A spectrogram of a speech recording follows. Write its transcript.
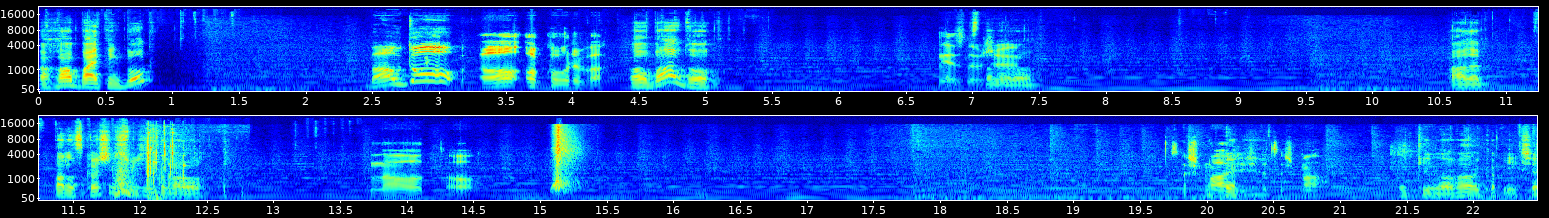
Oho, biting book? Bałdo! O, o kurwa. O, bałdo! Nie zdążyłem. Ale... Parę skośnić mi się zdawało. No to. Coś ma dzisiaj, coś ma. Kilnował kapiksie.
